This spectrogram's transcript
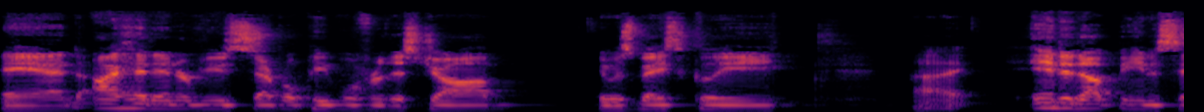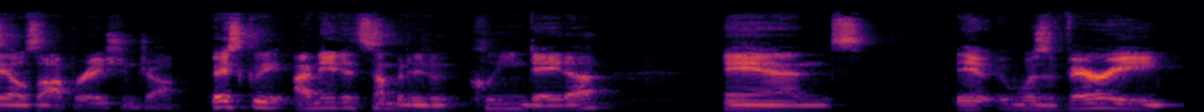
and I had interviewed several people for this job. It was basically uh, ended up being a sales operation job. Basically, I needed somebody to clean data, and it was very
